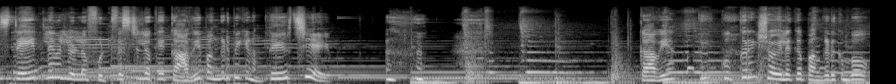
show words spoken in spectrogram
സ്റ്റേറ്റ് ലെവലിലുള്ള ഫുഡ് ഫെസ്റ്റിലൊക്കെ കാവ്യ പങ്കെടുപ്പിക്കണം. തീർച്ചയായും. കാവ്യ കുക്കറിംഗ് ഷോയിലൊക്കെ പങ്കെടുക്കുമ്പോ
